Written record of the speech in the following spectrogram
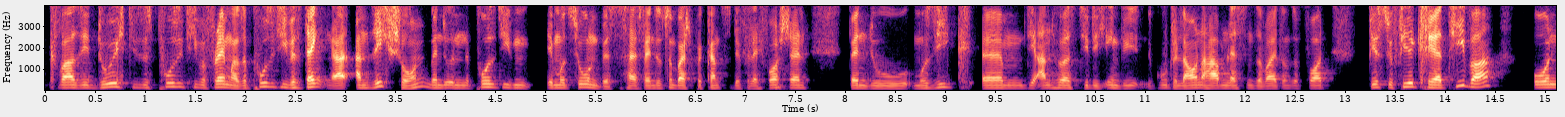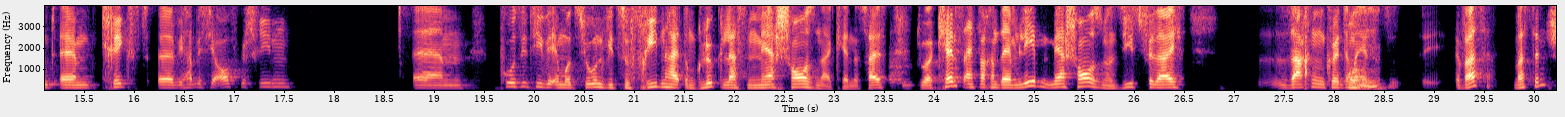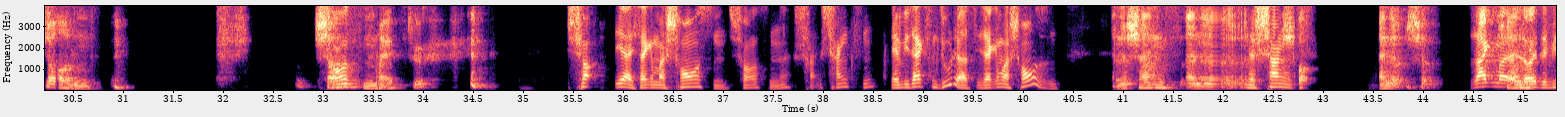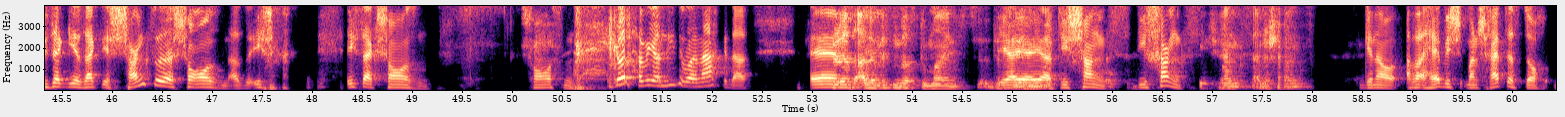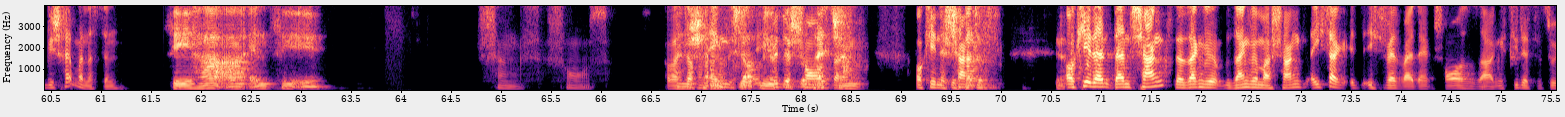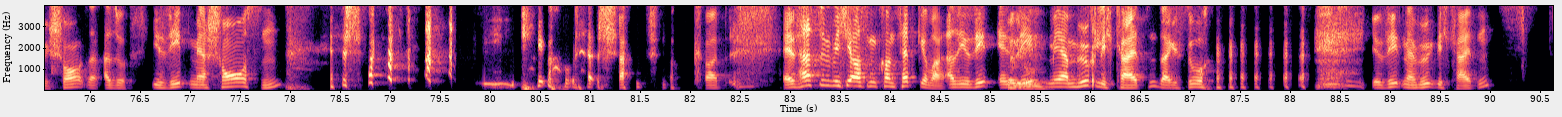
quasi durch dieses positive Frame, also positives Denken an sich schon, wenn du in positiven Emotionen bist. Das heißt, wenn du zum Beispiel, kannst du dir vielleicht vorstellen, wenn du Musik ähm, die anhörst, die dich irgendwie eine gute Laune haben lässt und so weiter und so fort, wirst du viel kreativer und ähm, kriegst, äh, wie habe ich es hier aufgeschrieben, ähm, positive Emotionen wie Zufriedenheit und Glück lassen mehr Chancen erkennen. Das heißt, du erkennst einfach in deinem Leben mehr Chancen und siehst vielleicht Sachen, könnte man jetzt was? Was denn? Chancen. Chancen meinst du? Ch ja, ich sage immer Chancen. Chancen, ne? Ch Chancen. Ja, wie sagst du das? Ich sage immer Chancen. Eine Chance, eine. Eine Chance. Ch eine Ch Sag mal, Chance. Leute, wie sagt ihr? Sagt ihr Chance oder Chancen? Also ich, ich sag Chancen. Chancen. Gott, habe ich auch nie drüber nachgedacht. Ähm, Nur, dass alle wissen, was du meinst. Deswegen ja, ja, ja, die Chance. Die Chance. Die Chance, eine Chance. Genau, aber hä, wie, man schreibt das doch. Wie schreibt man das denn? C-H-A-N-C-E. Chance, Chance. Aber es ist doch ein Englisch. Ich finde das Chance. Das heißt Chance. Okay, eine Chance. Ja. Okay, dann, dann Chance, da sagen wir, sagen wir mal Chance. Ich sage, ich werde weiterhin Chancen sagen. Ich ziehe das jetzt durch. Chance, also ihr seht mehr Chancen. Oder Chancen, oh Gott. Jetzt hast du mich hier aus dem Konzept gemacht. Also ihr seht, ihr seht mehr Möglichkeiten, sage ich so. ihr seht mehr Möglichkeiten.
